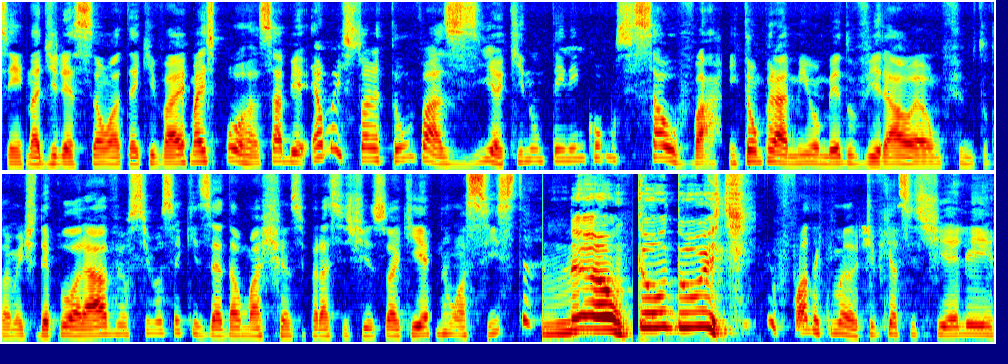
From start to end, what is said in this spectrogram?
assim, na direção até que vai. Mas, porra, sabe, é uma história tão vazia que não tem nem como se salvar. Então, para mim, o Medo Viral é um filme totalmente deplorável. Se você quiser dar uma chance para assistir isso aqui, não assista. Não, don't do it. O foda é que, mano, eu tive que assistir ele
